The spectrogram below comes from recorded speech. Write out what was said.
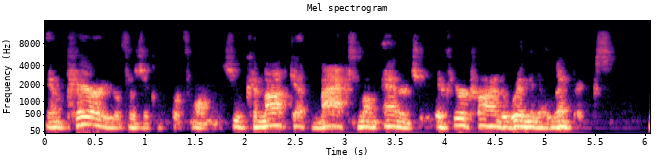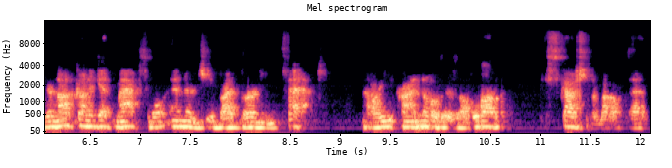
impair your physical performance. You cannot get maximum energy. If you're trying to win the Olympics, you're not going to get maximal energy by burning fat. Now, I know there's a lot of discussion about that.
